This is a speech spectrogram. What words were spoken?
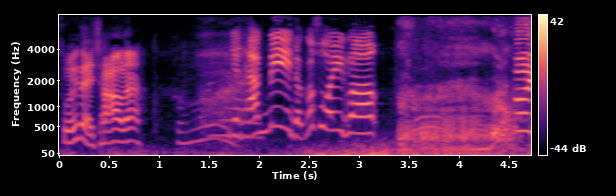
สวยตั้งแต่เช้าแล้ว อย่าทักดิ เดี๋ยวก็ซวยอีกหรอก เฮ้ย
